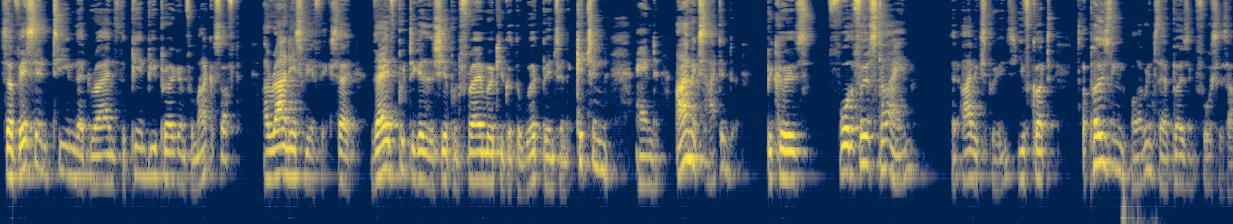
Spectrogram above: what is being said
So Vesen team that runs the PNP program for Microsoft around SPFX. So they've put together the SharePoint framework. You've got the workbench and the kitchen. And I'm excited because for the first time that I've experienced, you've got opposing, well, I wouldn't say opposing forces. I,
